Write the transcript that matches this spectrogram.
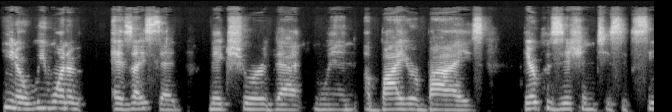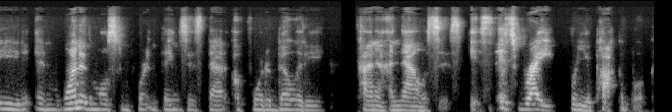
you know, we want to, as I said, make sure that when a buyer buys, they're positioned to succeed. And one of the most important things is that affordability kind of analysis. It's it's right for your pocketbook.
